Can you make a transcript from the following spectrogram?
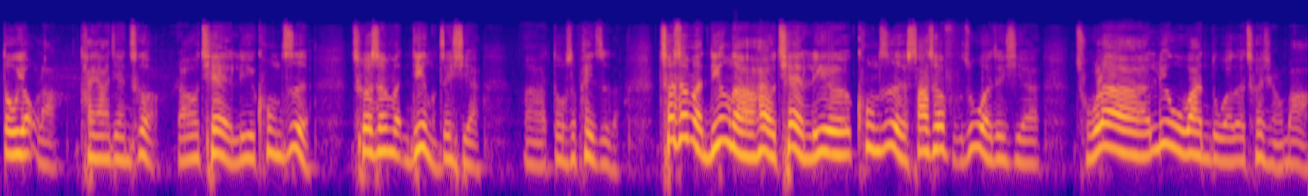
都有了胎压监测，然后牵引力控制、车身稳定这些。啊，都是配置的，车身稳定呢，还有牵引力控制、刹车辅助啊这些，除了六万多的车型吧，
